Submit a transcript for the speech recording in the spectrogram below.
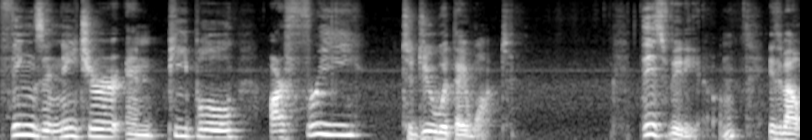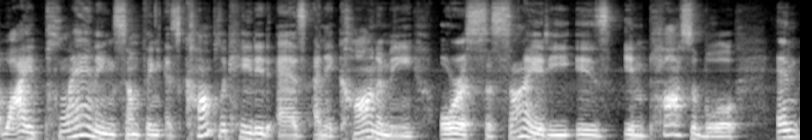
things in nature and people are free to do what they want. This video is about why planning something as complicated as an economy or a society is impossible and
